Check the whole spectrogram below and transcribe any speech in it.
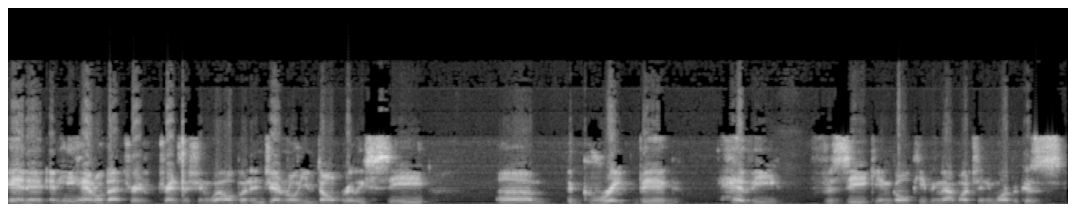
in it, and he handled that tra- transition well. But in general, you don't really see um, the great big heavy physique in goalkeeping that much anymore because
